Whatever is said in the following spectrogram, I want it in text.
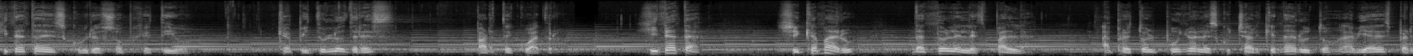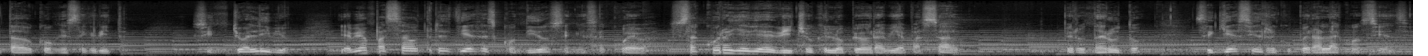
Hinata descubrió su objetivo. Capítulo 3, parte 4. Hinata, Shikamaru, dándole la espalda, apretó el puño al escuchar que Naruto había despertado con ese grito sintió alivio y habían pasado tres días escondidos en esa cueva. Sakura ya había dicho que lo peor había pasado, pero Naruto seguía sin recuperar la conciencia,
